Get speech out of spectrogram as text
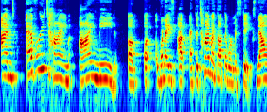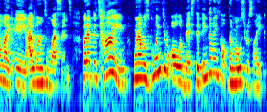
And every time I made a, a, when I at the time I thought there were mistakes. Now I'm like, hey, I learned some lessons. But at the time when I was going through all of this, the thing that I felt the most was like,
